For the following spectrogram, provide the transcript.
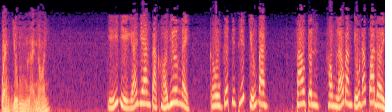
Hoàng Dung lại nói. Chỉ vì gã gian tạc họ Dương này, câu kết với thiết trưởng ban. Phao tin Hồng Lão ban chủ đã qua đời.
